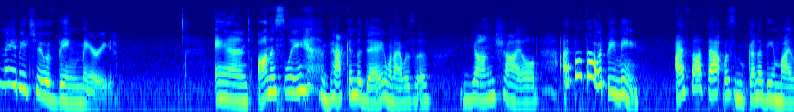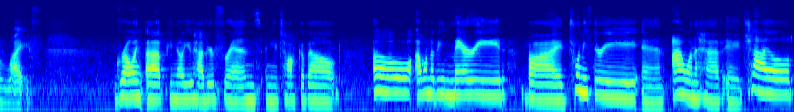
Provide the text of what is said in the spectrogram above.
maybe two of being married. And honestly, back in the day when I was a young child, I thought that would be me. I thought that was going to be my life. Growing up, you know, you have your friends and you talk about, oh, I want to be married by 23 and I want to have a child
